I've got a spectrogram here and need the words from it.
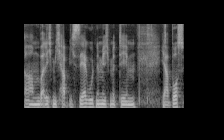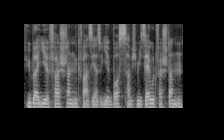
ähm, weil ich mich habe ich sehr gut nämlich mit dem ja, Boss über ihr verstanden quasi, also ihr Boss habe ich mich sehr gut verstanden.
